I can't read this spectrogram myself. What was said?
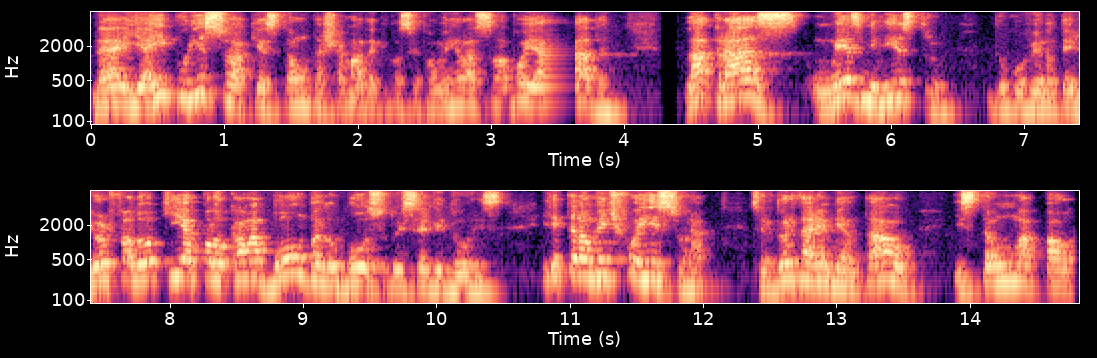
Né? E aí, por isso, a questão da chamada que você falou em relação à boiada. Lá atrás, um ex-ministro do governo anterior falou que ia colocar uma bomba no bolso dos servidores. E literalmente foi isso, né? Os servidores da área ambiental estão numa pauta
